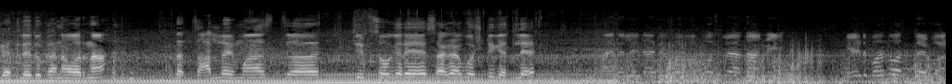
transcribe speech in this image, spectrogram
घेतले दुकानावर ना आता चाललोय मस्त चिप्स वगैरे सगळ्या गोष्टी घेतल्या. फायनली गाडी सर्व पोहोचलोय आता आम्ही. गेट बंद वाजतोय पण.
